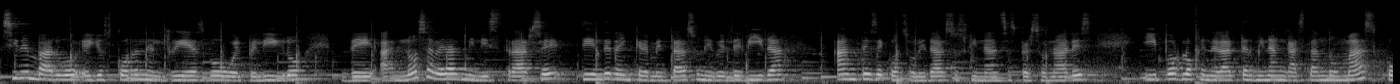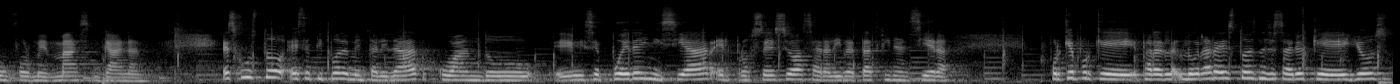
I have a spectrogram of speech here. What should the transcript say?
Sin embargo, ellos corren el riesgo o el peligro de, al no saber administrarse, tienden a incrementar su nivel de vida antes de consolidar sus finanzas personales y por lo general terminan gastando más conforme más ganan. Es justo este tipo de mentalidad cuando eh, se puede iniciar el proceso hacia la libertad financiera. ¿Por qué? Porque para lograr esto es necesario que ellos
